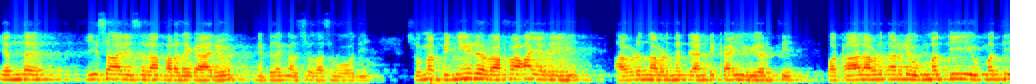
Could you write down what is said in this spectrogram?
എന്ന് ഈസാ അലി ഇസ്ലാം പറഞ്ഞ കാര്യവും നിബിതങ്ങൾ സുഹാസ് മോദി സുമ പിന്നീട് റഫായതേഹി അവിടുന്ന് അവിടുന്ന് രണ്ട് കൈ ഉയർത്തി. വക്കാൽ അവിടുന്ന് അവരുടെ ഉമ്മത്തി ഉമ്മത്തി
